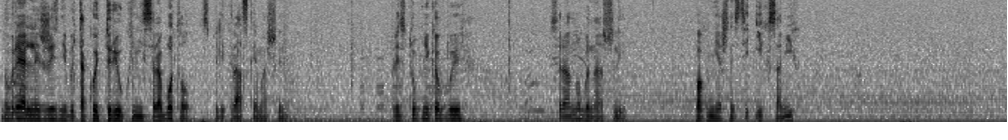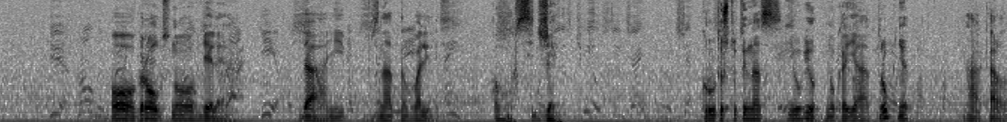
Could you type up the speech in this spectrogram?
Ну, в реальной жизни бы такой трюк не сработал с перекраской машины. Преступников бы все равно бы нашли. По внешности их самих. О, Гроу снова в деле. Да, они знатно ввалились. О, Сиджей. Круто, что ты нас не убил. Ну-ка, я труп, нет? А, Карл,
